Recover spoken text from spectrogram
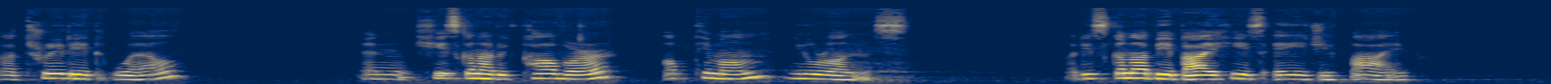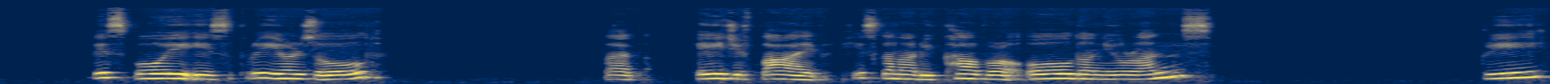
got treated well. And he's gonna recover optimum neurons. But it's gonna be by his age 5 this boy is 3 years old. But age 5 he's gonna recover all the neurons repaired,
